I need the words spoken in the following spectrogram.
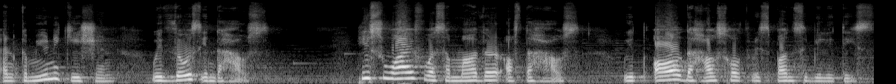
and communication with those in the house. His wife was a mother of the house with all the household responsibilities,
